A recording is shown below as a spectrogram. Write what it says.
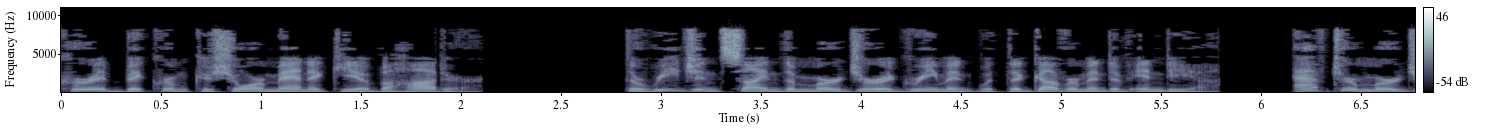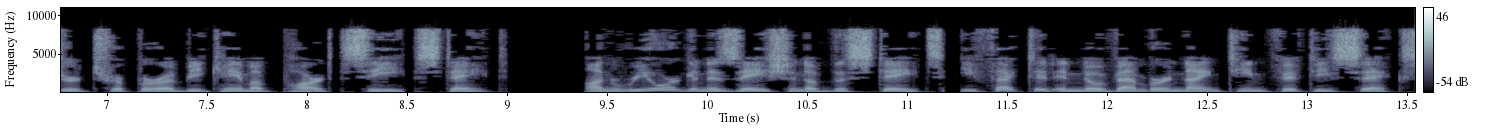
Kirit Bikram Kishore Manikya Bahadur. The regent signed the merger agreement with the Government of India. After merger Tripura became a part C state. On reorganization of the states, effected in November 1956,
